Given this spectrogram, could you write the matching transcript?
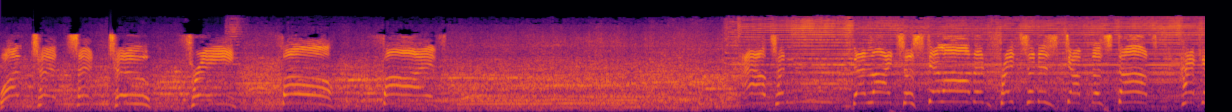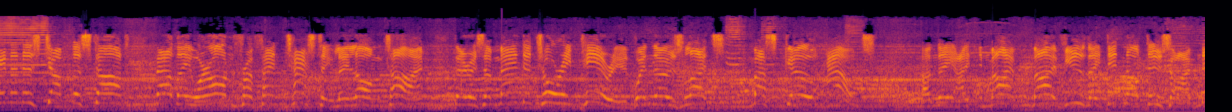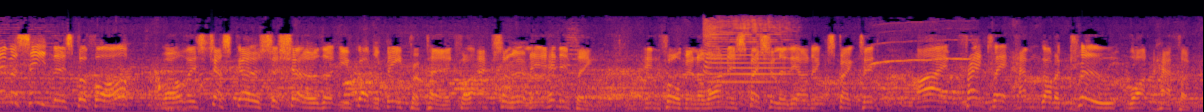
One, two, set, two, three, four, five. Out and the lights are still on and Frentzen has jumped the start. Hakkinen jumped the start. Now they were on for a fantastically long time. There is a mandatory period when those lights must go out. And they, in my, my view, they did not do so. I've never seen this before. Well, this just goes to show that you've got to be prepared for absolutely anything in Formula One, especially the unexpected. I frankly haven't got a clue what happened.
